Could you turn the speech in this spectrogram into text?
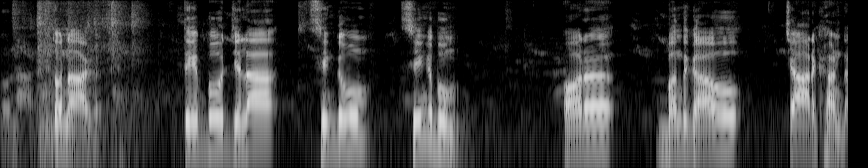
ਤੋਂ ਨਾਗ ਤੋਂ ਨਾਗ ਤੇਬੋ ਜ਼ਿਲ੍ਹਾ ਸਿੰਘਭੂਮ ਸਿੰਘਭੂਮ ਔਰ ਬੰਦਗਾਓ, ਝਾਰਖੰਡ।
